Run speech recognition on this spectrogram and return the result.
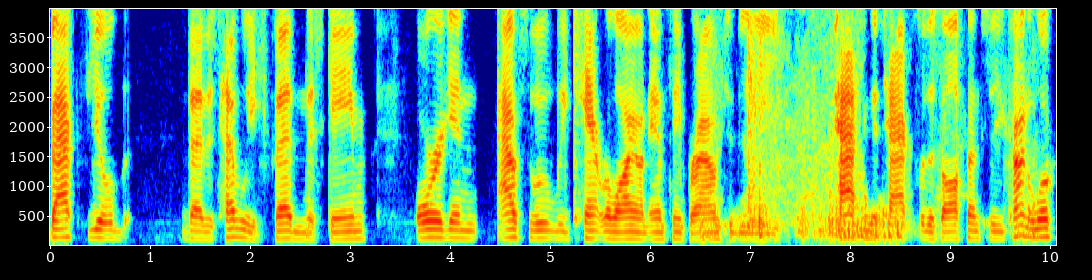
backfield that is heavily fed in this game. Oregon absolutely can't rely on Anthony Brown to be passing attack for this offense. So you kind of look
